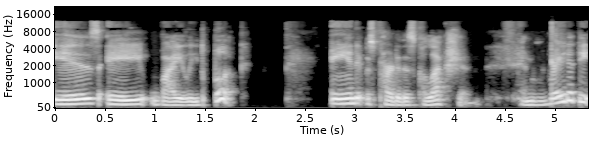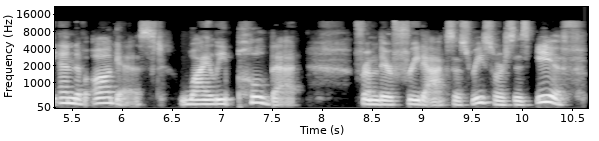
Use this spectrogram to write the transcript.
is a Wiley book. And it was part of this collection. And right at the end of August, Wiley pulled that from their free to access resources if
